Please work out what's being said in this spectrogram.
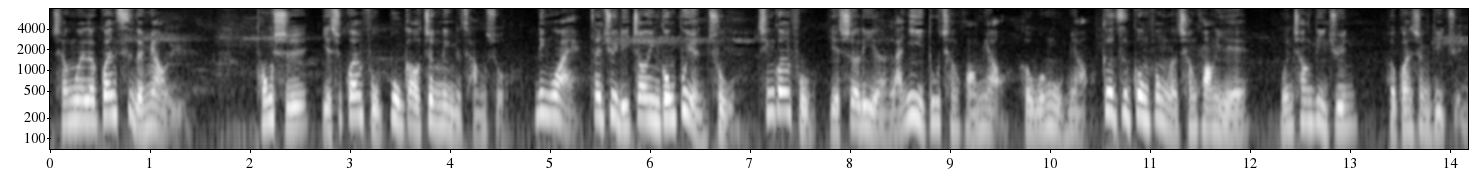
成为了官寺的庙宇，同时也是官府布告政令的场所。另外，在距离昭应宫不远处，清官府也设立了兰义都城隍庙和文武庙，各自供奉了城隍爷、文昌帝君和关圣帝君。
